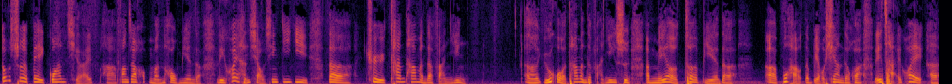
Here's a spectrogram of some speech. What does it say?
都是被关起来啊、放在门后面的。你会很小心翼翼的去看他们的反应。呃，如果他们的反应是呃没有特别的呃不好的表现的话，诶才会呃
